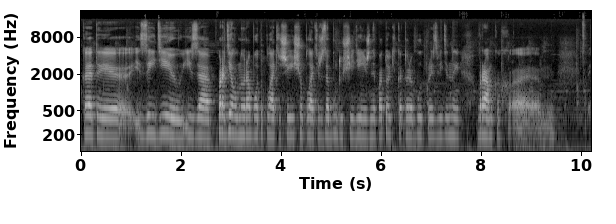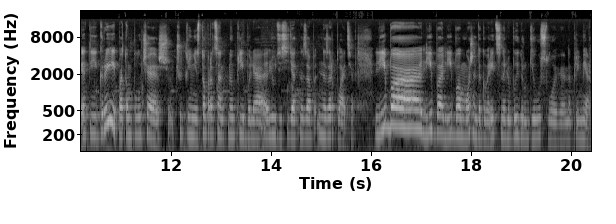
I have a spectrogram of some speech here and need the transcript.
когда ты за идею и за проделанную работу платишь, и еще платишь за будущие денежные потоки, которые будут произведены в рамках э, этой игры, и потом получаешь чуть ли не стопроцентную прибыль, а люди сидят на, зап- на зарплате. Либо, либо, либо можно договориться на любые другие условия, например,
